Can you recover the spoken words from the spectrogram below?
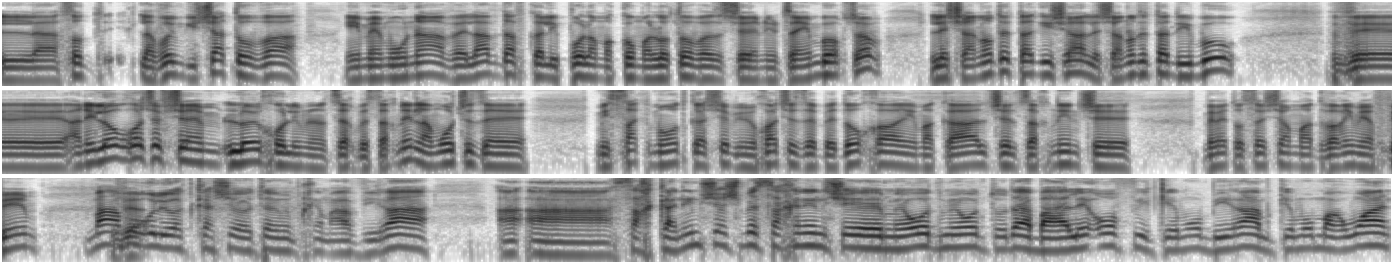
לעשות, לבוא עם גישה טובה, עם אמונה, ולאו דווקא ליפול למקום הלא טוב הזה שהם נמצאים בו עכשיו, לשנות את הגישה, לשנות את הדיבור. ואני לא חושב שהם לא יכולים לנצח בסכנין, למרות שזה משחק מאוד קשה, במיוחד שזה בדוחה עם הקהל של סכנין באמת עושה שם דברים יפים. מה ו- אמור להיות קשה יותר מבחינת האווירה? השחקנים שיש בסכנין שמאוד מאוד, אתה יודע, בעלי אופי, כמו בירם, כמו מרואן,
